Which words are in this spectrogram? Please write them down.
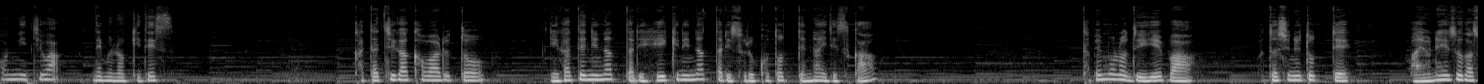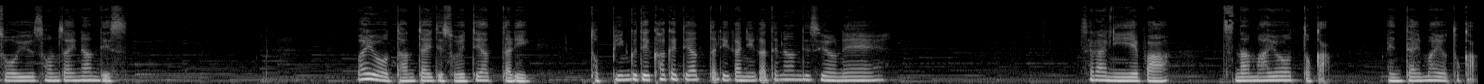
こんにちは。ネムの木です。形が変わると苦手になったり平気になったりすることってないですか？食べ物で言えば私にとってマヨネーズがそういう存在なんです。マヨを単体で添えてあったりトッピングでかけてあったりが苦手なんですよね。さらに言えばツナマヨとか明太マヨとか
